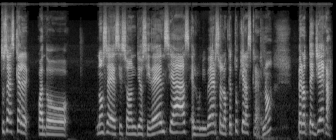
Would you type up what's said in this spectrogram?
tú sabes que cuando, no sé si son diosidencias, el universo, lo que tú quieras creer, ¿no? Pero te llega,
